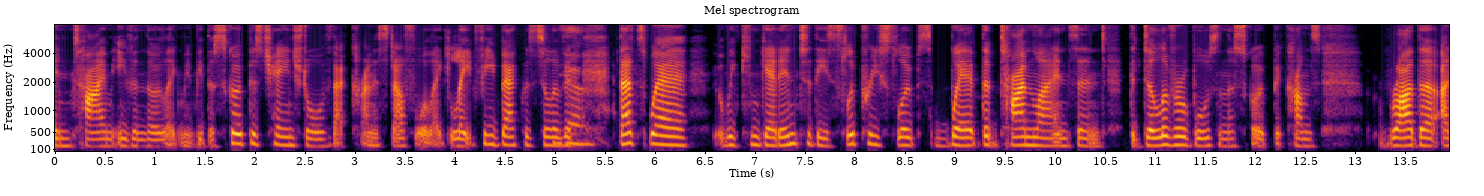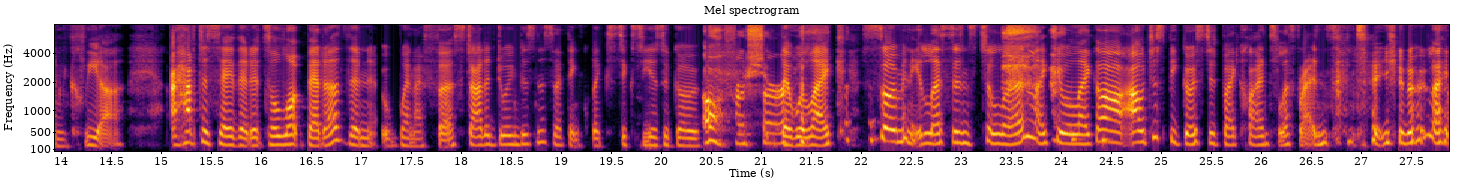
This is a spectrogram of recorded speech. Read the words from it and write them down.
in time, even though like maybe the scope has changed, all of that kind of stuff, or like late feedback was delivered yeah. that's where we can get into these slippery slopes where the timelines and the deliverables and the scope becomes rather unclear I have to say that it's a lot better than when I first started doing business. I think like six years ago. Oh, for sure. There were like so many lessons to learn. Like you were like, oh, I'll just be ghosted by clients left, right, and center. You know, like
